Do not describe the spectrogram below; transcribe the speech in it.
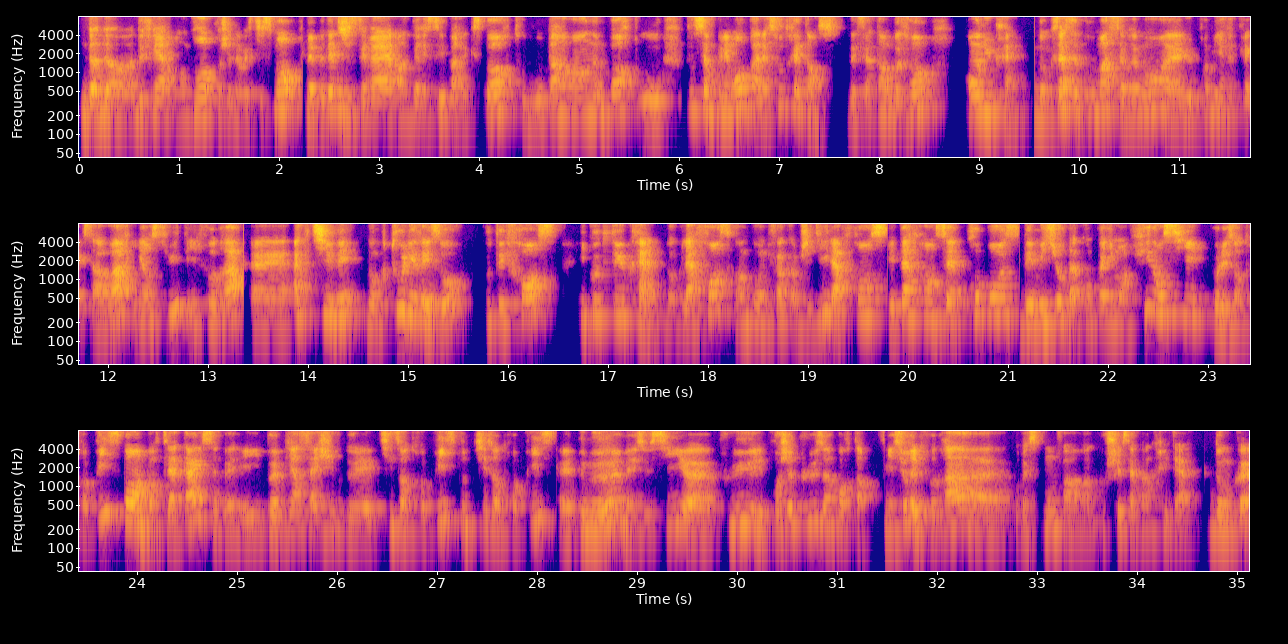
de, de, faire un grand projet d'investissement, mais peut-être je serais intéressé par l'export ou par un import ou tout simplement par la sous-traitance de certains besoins en Ukraine. Donc ça, c'est pour moi, c'est vraiment euh, le premier réflexe à avoir. Et ensuite, il faudra euh, activer donc tous les réseaux côté France côté Ukraine. Donc la France, encore une fois, comme j'ai dit, la France, l'État français propose des mesures d'accompagnement financier pour les entreprises, peu importe la taille, ça peut, il peut bien s'agir de petites entreprises, toutes petites entreprises, euh, PME, mais aussi euh, plus les projets plus importants. Bien sûr, il faudra euh, correspondre, enfin, coucher certains critères. Donc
